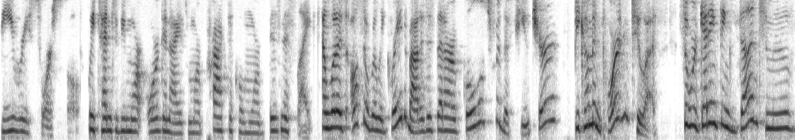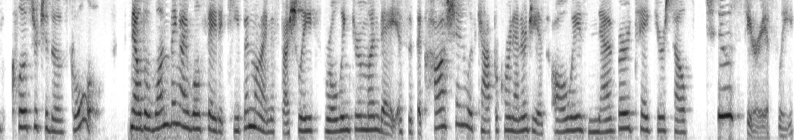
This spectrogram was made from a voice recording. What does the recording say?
be resourceful. We tend to be more organized, more practical, more businesslike. And what is also really great about it is that our goals for the future become important to us. So we're getting things done to move closer to those goals. Now, the one thing I will say to keep in mind, especially rolling through Monday, is that the caution with Capricorn energy is always never take yourself too seriously,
